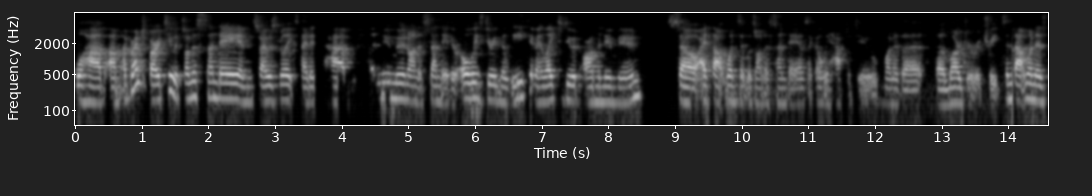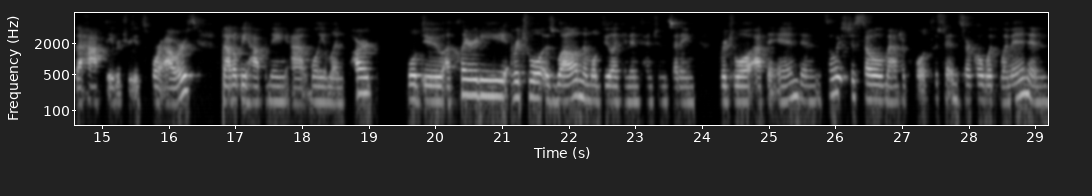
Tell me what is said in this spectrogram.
we'll have um, a brunch bar too. It's on a Sunday. And so I was really excited to have a new moon on a Sunday. They're always during the week, and I like to do it on the new moon. So I thought once it was on a Sunday, I was like, oh, we have to do one of the, the larger retreats. And that one is the half day retreat. It's four hours. That'll be happening at William Land Park. We'll do a clarity ritual as well, and then we'll do like an intention setting ritual at the end. And it's always just so magical to sit in circle with women and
